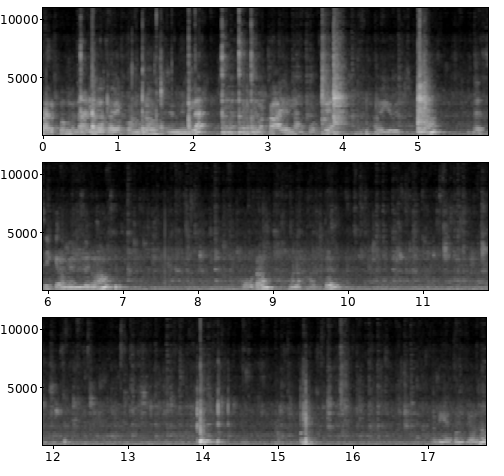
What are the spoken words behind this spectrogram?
பருப்பு முன்னாடி வேக வைக்கணுங்கிற அவசியம் இல்லை. நம்ம காயெல்லாம் போட்டு அவைய வச்சுக்கலாம். அது சீக்கிரம் வெந்துடும் கூட மிளகாத்தூள். அப்படியே கொஞ்சோன்னு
